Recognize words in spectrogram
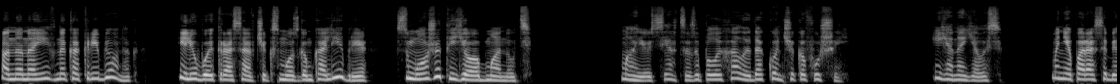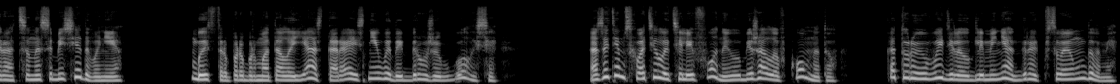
Она наивна, как ребенок, и любой красавчик с мозгом калибри сможет ее обмануть. Мое сердце заполыхало до кончиков ушей. Я наелась. Мне пора собираться на собеседование. Быстро пробормотала я, стараясь не выдать дрожи в голосе, а затем схватила телефон и убежала в комнату, которую выделил для меня Грег в своем доме.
